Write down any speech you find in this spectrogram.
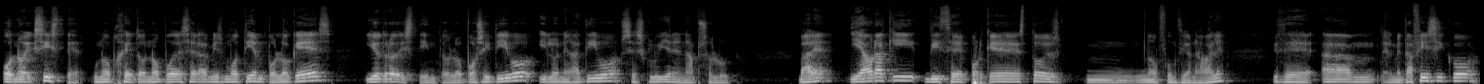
o no existe. Un objeto no puede ser al mismo tiempo lo que es y otro distinto. Lo positivo y lo negativo se excluyen en absoluto. ¿Vale? Y ahora aquí dice por qué esto es, mm, no funciona, ¿vale? Dice, el metafísico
